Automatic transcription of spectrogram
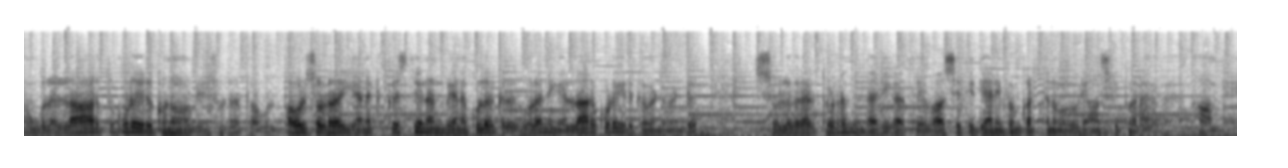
உங்கள் எல்லாருக்கும் கூட இருக்கணும் அப்படின்னு சொல்கிறார் பவுல். பவுல் சொல்கிறார் எனக்கு கிறிஸ்துவின் அன்பு எனக்குள்ளே இருக்கிறது போல் நீங்கள் எல்லாரும் கூட இருக்க வேண்டும் என்று சொல்லுகிறார். தொடர்ந்து இந்த அதிகாரத்தை வாசித்து தியானிப்பும். கர்த்தன் நம்ம ஆசிரிப்பாராக ஆமே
